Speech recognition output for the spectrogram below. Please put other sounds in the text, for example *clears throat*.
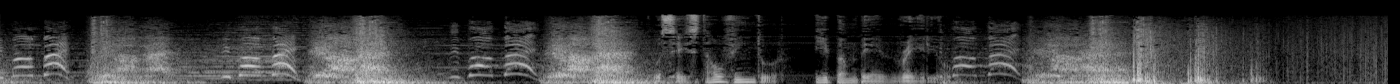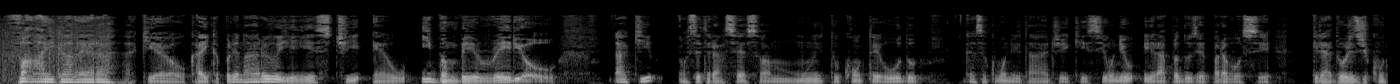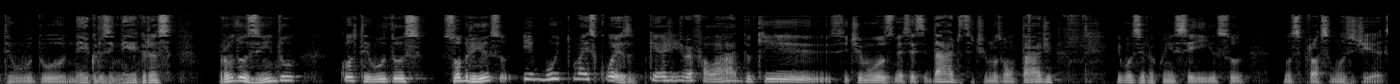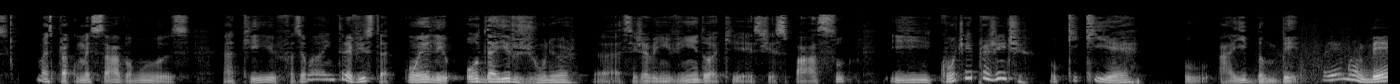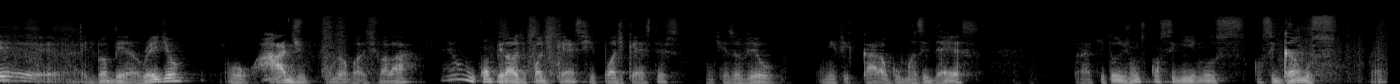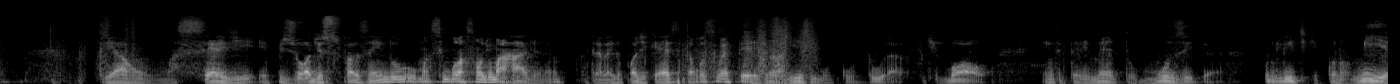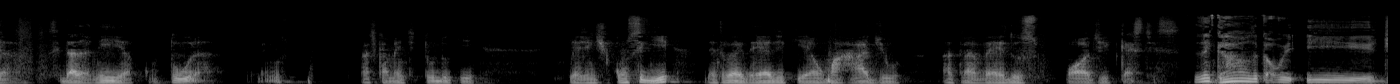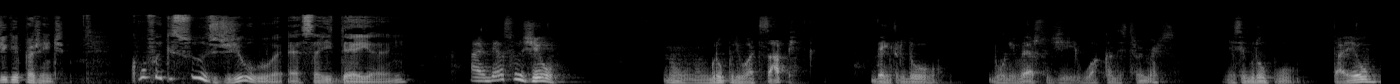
Ibambe! Ibambe! Ibambe! Você está ouvindo Ibambe Radio. Fala aí galera, aqui é o Kaique Apolinário e este é o Ibambe Radio. Aqui você terá acesso a muito conteúdo que essa comunidade que se uniu irá produzir para você. Criadores de conteúdo negros e negras produzindo conteúdos sobre isso e muito mais coisa. Porque a gente vai falar do que sentimos necessidade, sentimos vontade e você vai conhecer isso nos próximos dias. Mas para começar, vamos aqui fazer uma entrevista com ele, Odair Júnior. Uh, seja bem-vindo aqui a este espaço e conte aí pra gente o que que é o a Ibambê. Ibambê, a Radio, ou rádio, como eu gosto de falar, é um compilado de podcast podcasters. A gente resolveu unificar algumas ideias para que todos juntos conseguimos, consigamos né, criar uma série de episódios fazendo uma simulação de uma rádio, né? Através do podcast, então você vai ter jornalismo, cultura, futebol, entretenimento, música, política, economia, cidadania, cultura. Temos praticamente tudo que, que a gente conseguir dentro da ideia de que é uma rádio através dos podcasts. Legal, legal. E diga aí pra gente, como foi que surgiu essa ideia, hein? A ideia surgiu num, num grupo de WhatsApp, dentro do, do universo de Wakanda Streamers. Nesse grupo tá eu,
